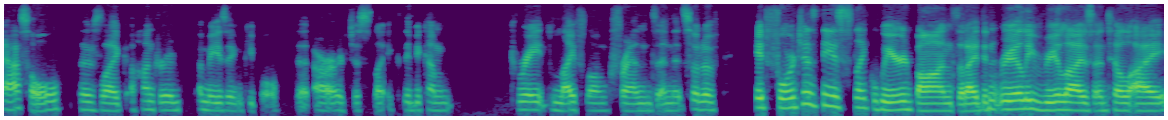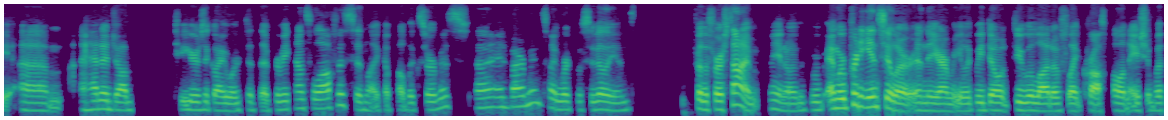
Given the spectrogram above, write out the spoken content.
asshole, there's like a hundred amazing people that are just like they become great lifelong friends, and it sort of it forges these like weird bonds that I didn't really realize until I um, I had a job two years ago. I worked at the Privy Council office in like a public service uh, environment, so I worked with civilians, for the first time you know and we're pretty insular in the army like we don't do a lot of like cross pollination with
